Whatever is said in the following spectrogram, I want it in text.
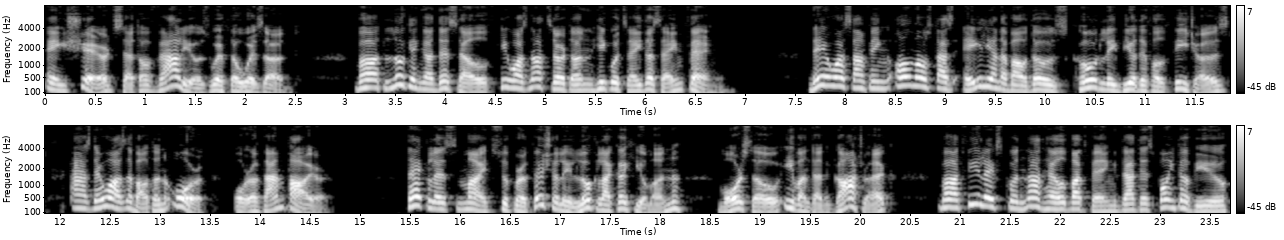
a shared set of values with the wizard. But looking at this elf, he was not certain he could say the same thing. There was something almost as alien about those coldly beautiful features as there was about an orc or a vampire. Teclis might superficially look like a human, more so even than Gotrek, but Felix could not help but think that his point of view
